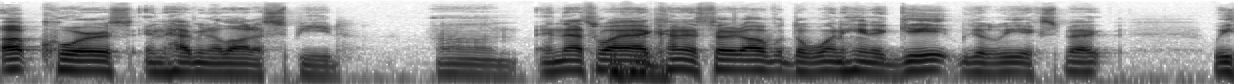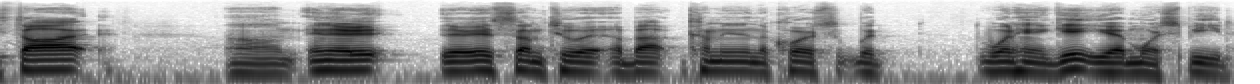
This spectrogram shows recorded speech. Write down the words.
up course and having a lot of speed. Um, and that's why I kind of started off with the one-handed gate because we expect, we thought, um, and there there is some to it about coming in the course with one-handed gate. You have more speed.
